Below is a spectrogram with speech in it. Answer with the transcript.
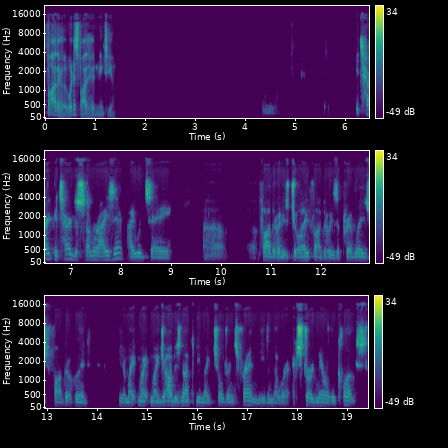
Fatherhood. What does fatherhood mean to you? It's hard. It's hard to summarize it. I would say, uh, fatherhood is joy. Fatherhood is a privilege. Fatherhood. You know, my, my my job is not to be my children's friend, even though we're extraordinarily close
